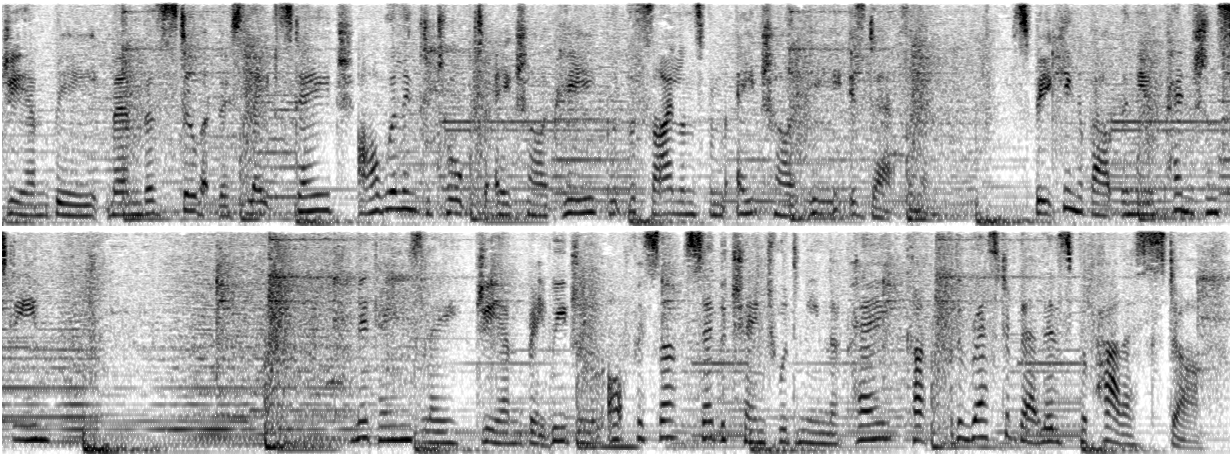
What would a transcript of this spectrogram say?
GMB members still at this late stage are willing to talk to HRP but the silence from HRP is deafening. Speaking about the new pension scheme, Nick Ainsley, GMB regional officer, said the change would mean a pay cut for the rest of their lives for palace staff.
